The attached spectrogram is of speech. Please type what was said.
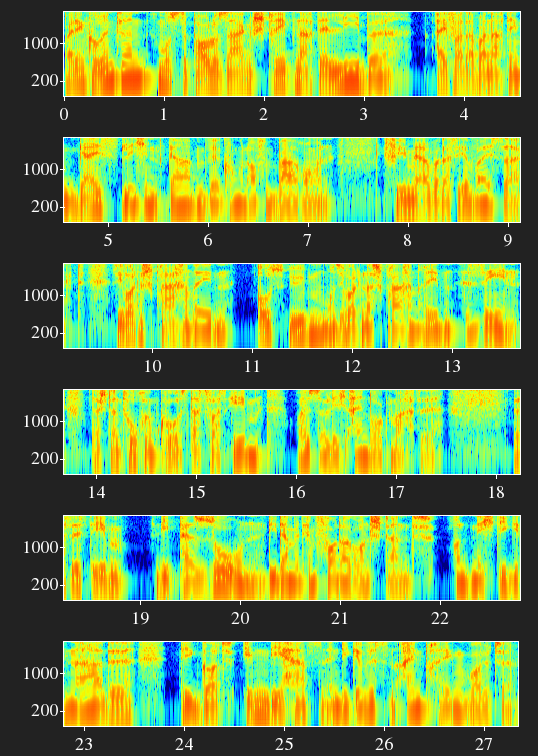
Bei den Korinthern musste Paulus sagen, strebt nach der Liebe, eifert aber nach den geistlichen Gaben, Wirkungen, Offenbarungen. Vielmehr aber, dass ihr weissagt. Sie wollten Sprachen reden, ausüben und sie wollten das Sprachenreden sehen. Das stand hoch im Kurs, das, was eben äußerlich Eindruck machte. Das ist eben die Person, die damit im Vordergrund stand und nicht die Gnade, die Gott in die Herzen, in die Gewissen einprägen wollte.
